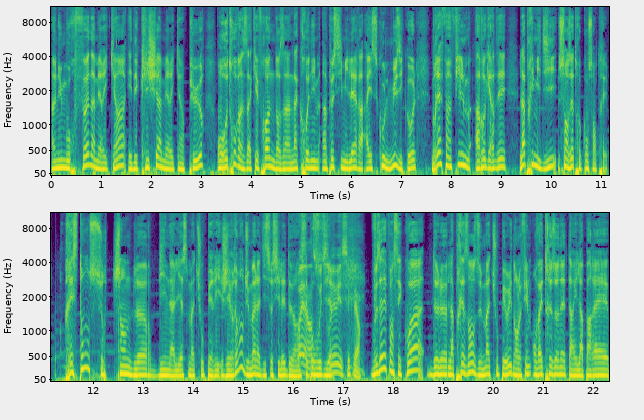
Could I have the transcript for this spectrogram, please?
un humour fun américain et des clichés américains purs. On retrouve un Zac Efron dans un acronyme un peu similaire à High School Musical. Bref, un film à regarder l'après-midi sans être concentré. Restons sur Chandler Bean alias Matthew Perry. J'ai vraiment du mal à dissocier les deux, hein, c'est pour vous dire. Oui, oui, c'est clair. Vous avez pensé quoi de le- la présence de Matthew Perry dans le film? On va être très honnête, hein, il apparaît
